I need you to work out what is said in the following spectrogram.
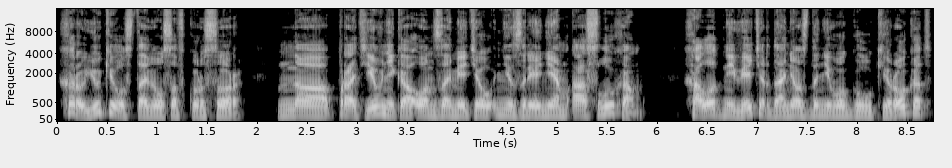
Харуюки уставился в курсор. Но противника он заметил не зрением, а слухом. Холодный ветер донёс до него гулкий рокот.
